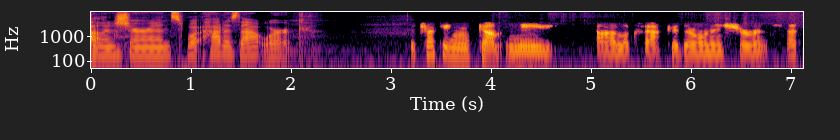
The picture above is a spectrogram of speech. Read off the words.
special insurance what how does that work The trucking company uh, looks after their own insurance. That's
